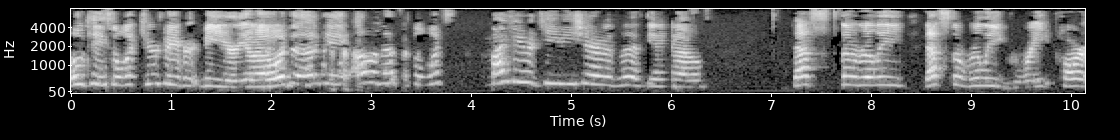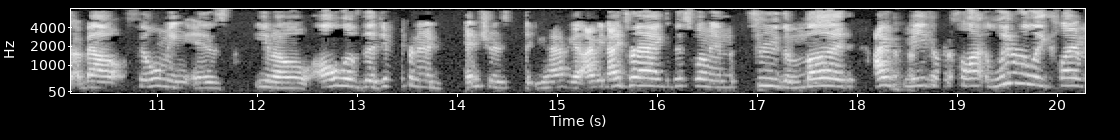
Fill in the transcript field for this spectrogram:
okay, so what's your favorite beer, you know? What Okay, oh, that's cool. What's my favorite TV show is this, you know? that's the really that's the really great part about filming is you know all of the different adventures that you have. I mean, I dragged this woman through the mud. I made her climb, literally climb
